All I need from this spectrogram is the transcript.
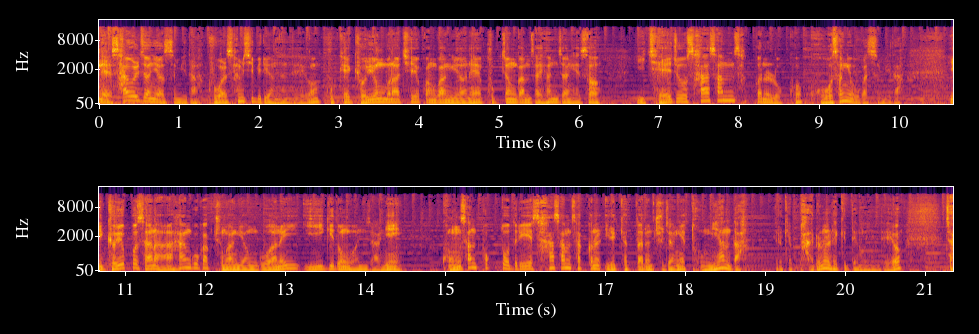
네, 사흘 전이었습니다. 9월 30일이었는데요. 국회 교육문화체육관광위원회 국정감사 현장에서 이 제주 4.3 사건을 놓고 고성이 오갔습니다. 이 교육부 산하 한국학중앙연구원의 이기동 원장이 공산 폭도들이 4.3 사건을 일으켰다는 주장에 동의한다. 이렇게 발언을 했기 때문인데요. 자,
